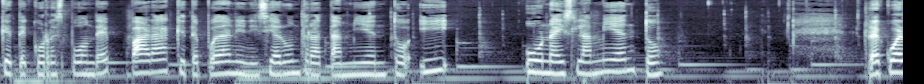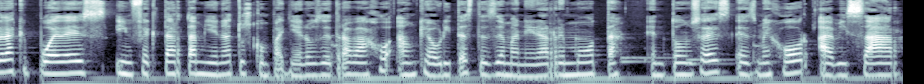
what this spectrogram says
que te corresponde para que te puedan iniciar un tratamiento y un aislamiento. Recuerda que puedes infectar también a tus compañeros de trabajo aunque ahorita estés de manera remota. Entonces es mejor avisar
